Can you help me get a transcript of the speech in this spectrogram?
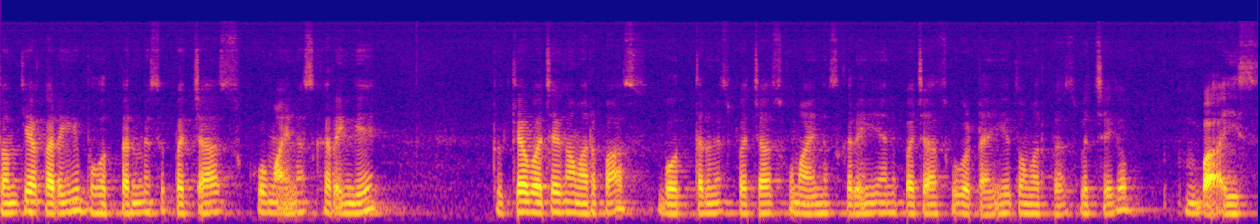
तो हम क्या करेंगे, बहत्तर में से पचास को माइनस करेंगे तो क्या बचेगा हमारे पास? बहत्तर में से पचास को माइनस करेंगे, यानी पचास को घटाएँगे तो हमारे पास बचेगा बाईस।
